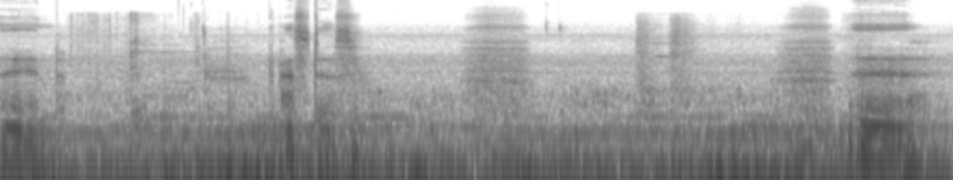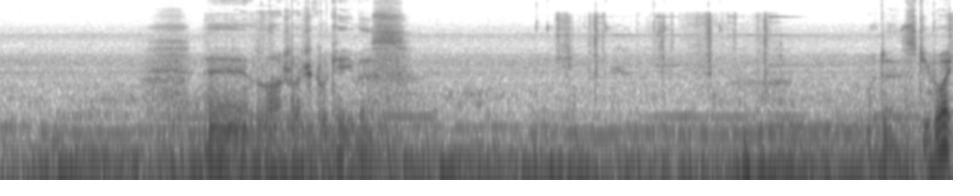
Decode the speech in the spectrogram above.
And capacitors. Uh, and large electrical cables. What do this do right?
